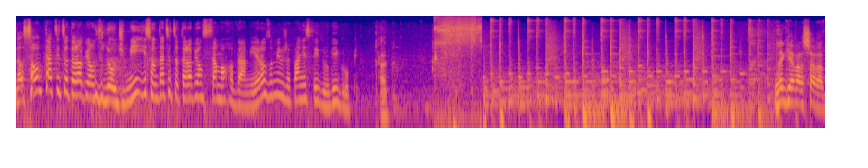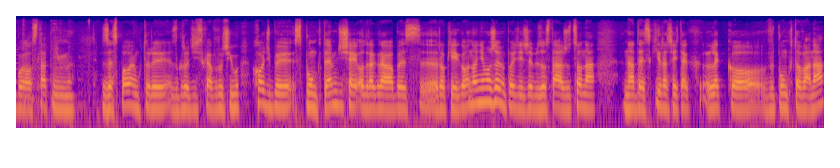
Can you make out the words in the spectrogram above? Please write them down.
No są tacy, co to robią z ludźmi i są tacy, co to robią z samochodami. Ja rozumiem, że pan jest w tej drugiej grupie. Tak. Legia Warszawa była ostatnim zespołem, który z Grodziska wrócił choćby z punktem. Dzisiaj Odra grała bez Rokiego. No nie możemy powiedzieć, żeby została rzucona na deski, raczej tak lekko wypunktowana.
